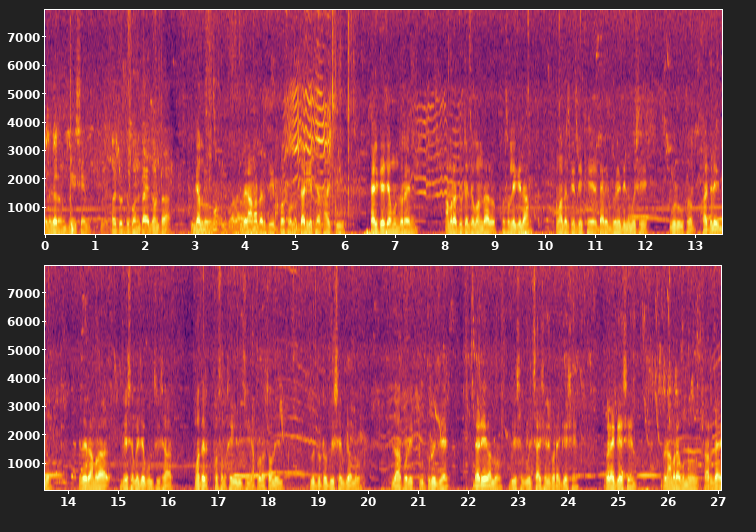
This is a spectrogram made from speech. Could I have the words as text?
এবার ধরেন সে হয়তো দু ঘণ্টা এক ঘণ্টা গেল। এবার আমাদেরকে ফসল দাঁড়িয়ে থাকা খাইছি, কালকে যেমন ধরেন আমরা দুটো যোগানদার ফসলে গেলাম, আমাদেরকে দেখে ডাইরেক্ট ভরে দিল বসে গরু সব খাইতে লাগল। এদের আমরা বিএসএফকে যে বলছি, স্যার, আমাদের ফসল খাইয়ে দিচ্ছি আপনারা চলেন। দুটো বিএসএফ গেল। যাওয়ার পরে একটু দূরে যে দাঁড়িয়ে গেল। বিএসএফ চাইছেন কটা গেছে, কটা গেছেন। এবার আমরা কোনো, স্যার যাই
